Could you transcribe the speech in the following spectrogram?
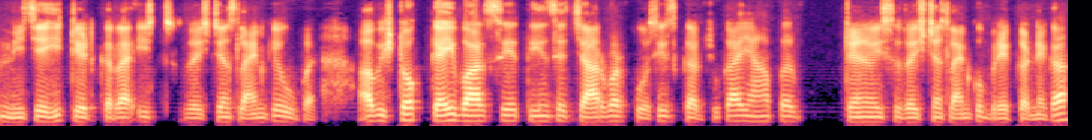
नीचे ही ट्रेड कर रहा है इस रेजिस्टेंस लाइन के ऊपर। अब स्टॉक कई बार से तीन से चार बार कोशिश कर चुका है यहाँ पर इस रेजिस्टेंस लाइन को ब्रेक करने का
